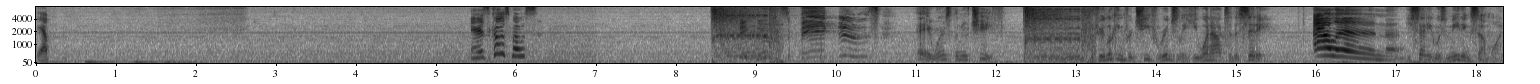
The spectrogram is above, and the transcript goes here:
Yep. Here's the Cosmos. Big news! Big news! Hey, where's the new chief? If you're looking for Chief Ridgely, he went out to the city. Alan! He said he was meeting someone.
